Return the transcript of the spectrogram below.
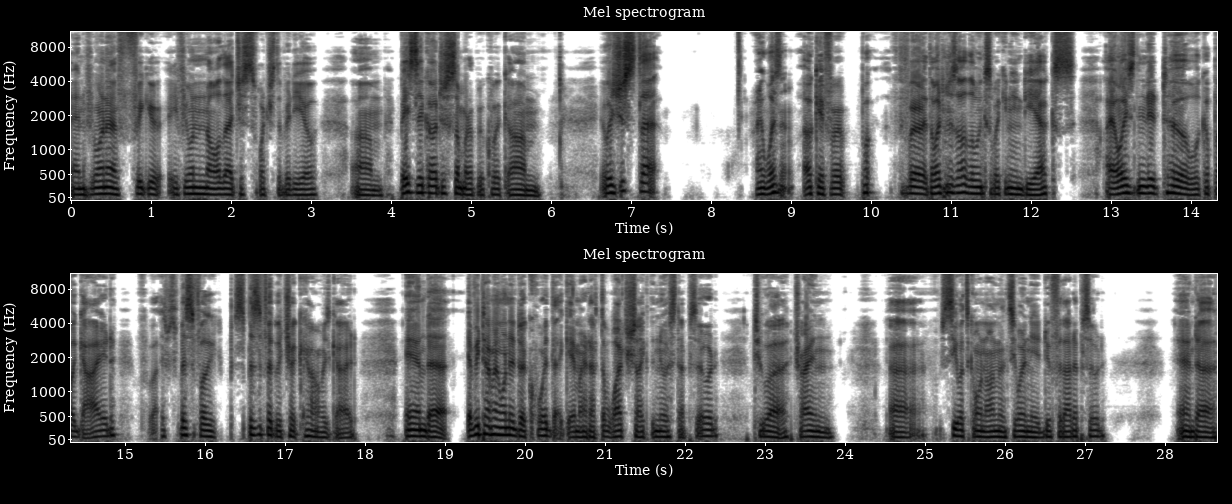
and if you want to figure, if you want to know all that, just watch the video. Um, basically, I'll just sum it up real quick. Um, it was just that I wasn't okay for for the Legend of Zelda: The Link's Awakening DX. I always needed to look up a guide, specifically specifically Conway's guide, and uh, every time I wanted to record that game, I'd have to watch like the newest episode to uh, try and uh, see what's going on and see what I need to do for that episode and uh,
